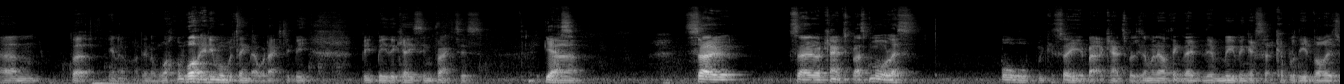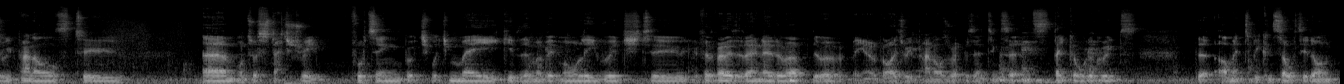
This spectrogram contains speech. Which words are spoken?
Um, but you know, I don't know why, why, anyone would think that would actually be be, be the case in practice. Yes. Uh, so, so account that's more or less all we can say about accountability. I mean, I think they're, they're moving a, couple of the advisory panels to um, onto a statutory footing, which which may give them a bit more leverage to. For those that don't know, there are there are you know advisory panels representing certain stakeholder groups that are meant to be consulted on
